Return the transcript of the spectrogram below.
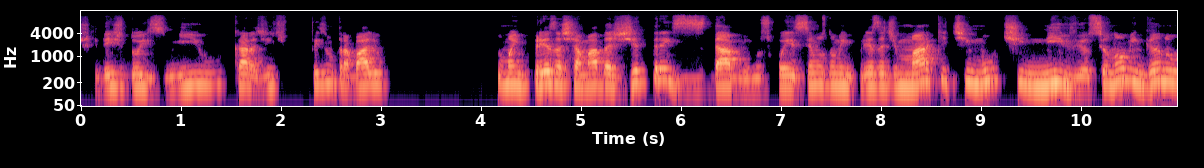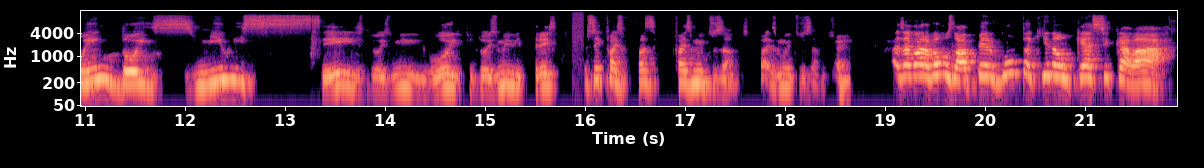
acho que desde 2000, cara, a gente fez um trabalho numa empresa chamada G3W. Nos conhecemos numa empresa de marketing multinível, se eu não me engano, em 2006, 2008, 2003. Eu sei que faz, faz, faz muitos anos, faz muitos anos. Sim. Mas agora vamos lá, a pergunta que não quer se calar.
